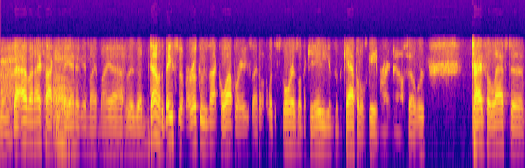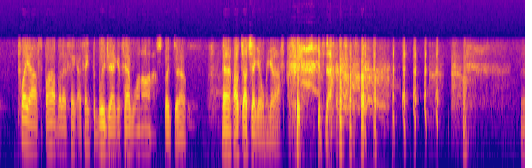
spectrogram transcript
I have a nice hockey fan, and, and my my uh, the, the, down in the basement, my Roku is not cooperating, so I don't know what the score is on the Canadiens and the Capitals game right now. So we're tied for the last uh, playoff spot, but I think I think the Blue Jackets have one on us. But uh, yeah, I'll, I'll check it when we get off. it's not. Yeah.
